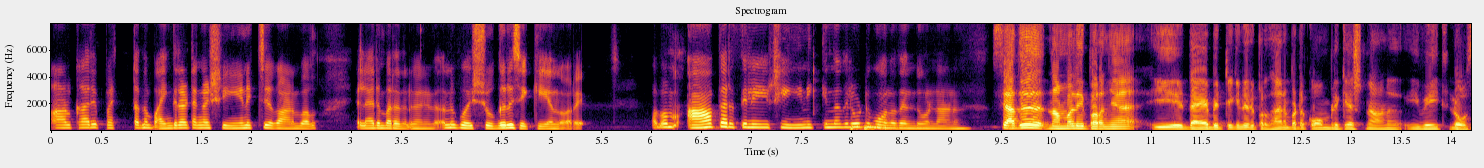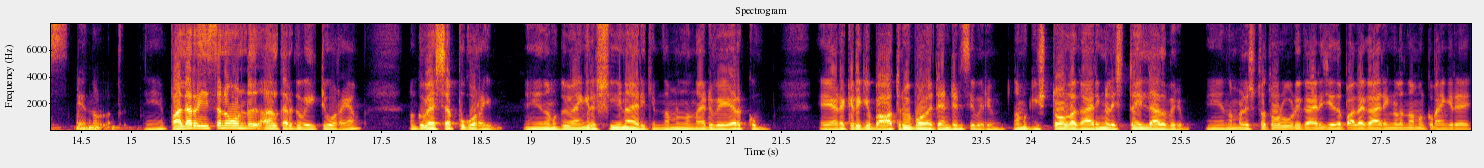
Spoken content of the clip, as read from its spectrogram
ആൾക്കാർ പെട്ടെന്ന് ഭയങ്കരമായിട്ട് അങ്ങ് ക്ഷീണിച്ച് കാണുമ്പോൾ എല്ലാവരും പറയുന്നൊരു കാര്യമുണ്ട്. ഒന്ന് പോയി ഷുഗർ ചെക്ക് ചെയ്യാന്ന് പറയും. അപ്പം ആ തരത്തിൽ ഈ ക്ഷീണിക്കുന്നതിലോട്ട് പോകുന്നത് എന്തുകൊണ്ടാണ്? അത് നമ്മൾ ഈ പറഞ്ഞ ഈ ഡയബറ്റിക്കിന്റെ ഒരു പ്രധാനപ്പെട്ട കോംപ്ലിക്കേഷൻ ആണ് ഈ വെയിറ്റ് ലോസ് എന്നുള്ളത്. പല റീസൺ കൊണ്ട് ആൾക്കാർക്ക് വെയിറ്റ് കുറയാം. നമുക്ക് വിശപ്പ് കുറയും. നമുക്ക് ഭയങ്കര ക്ഷീണമായിരിക്കും നമ്മൾ നന്നായിട്ട് വേർക്കും. ഇടയ്ക്കിടയ്ക്ക് ബാത്റൂമിൽ പോകുന്ന ടെൻഡൻസി വരും. നമുക്ക് ഇഷ്ടമുള്ള കാര്യങ്ങൾ ഇഷ്ടമില്ലാതെ വരും. നമ്മൾ ഇഷ്ടത്തോടു കൂടി കാര്യം ചെയ്ത പല കാര്യങ്ങളും നമുക്ക് ഭയങ്കര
